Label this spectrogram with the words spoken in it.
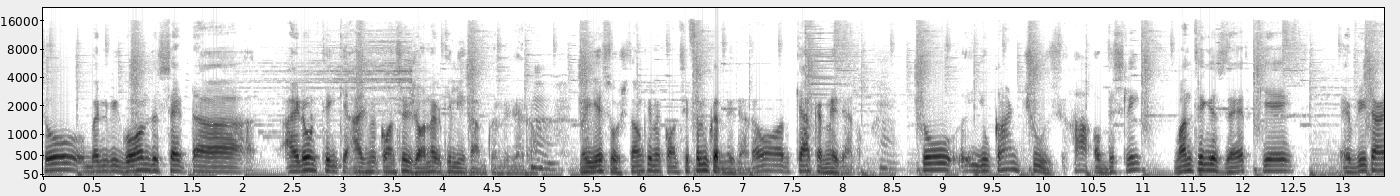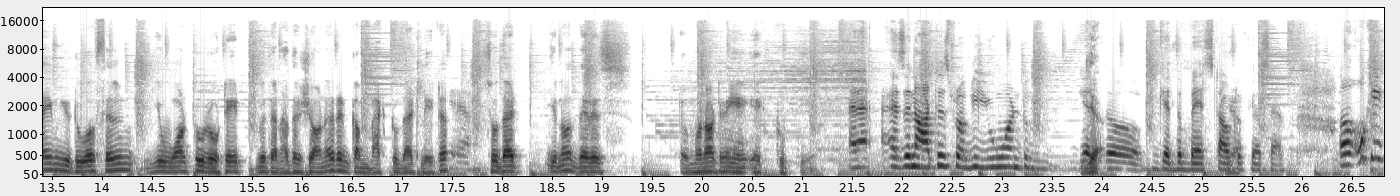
So when we go on the set I don't think कि आज मैं कौन से जॉनर के लिए काम करने जा रहा हूँ. Hmm. मैं ये सोचता हूँ कि मैं कौन सी फ़िल्म करने जा रहा हूँ और क्या करने जा रहा हूँ. Hmm. तो यू कॉन्ट चूज़ हाँ obviously one thing is there कि every time you do a film, you want to rotate with another genre and come back to that later, yeah. so that you know there is monotony. Yeah. And as an artist, probably you want to get yeah. the get the best out of yourself. Uh, okay,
